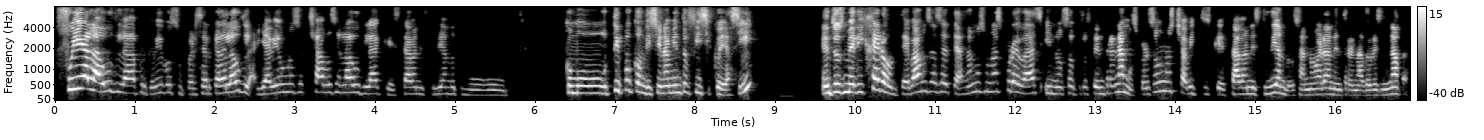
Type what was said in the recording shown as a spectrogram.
fui a la UDLA, porque vivo súper cerca de la UDLA, y había unos chavos en la UDLA que estaban estudiando como, como tipo condicionamiento físico y así. Entonces me dijeron, te vamos a hacer, te hacemos unas pruebas y nosotros te entrenamos, pero son unos chavitos que estaban estudiando, o sea, no eran entrenadores ni nada.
